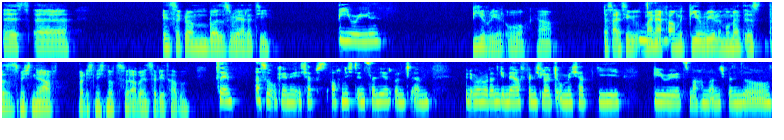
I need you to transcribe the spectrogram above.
ist äh, Instagram versus Reality. Be Real. Be Real, oh, ja. Das einzige, mhm. meine Erfahrung mit Be Real im Moment ist, dass es mich nervt, weil ich es nicht nutze, aber installiert habe. Same. Achso, okay, nee, ich habe es auch nicht installiert und ähm, bin immer nur dann genervt, wenn ich Leute um mich habe, die B-Reels machen und ich bin so.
